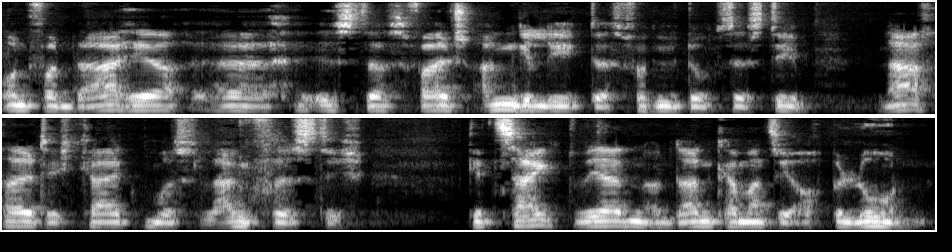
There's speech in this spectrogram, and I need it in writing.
Und von daher äh, ist das falsch angelegt, das Vergütungssystem. Nachhaltigkeit muss langfristig gezeigt werden und dann kann man sie auch belohnen.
